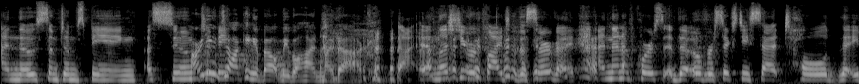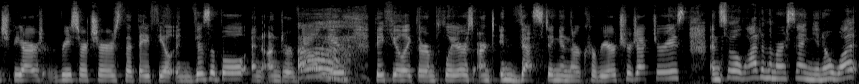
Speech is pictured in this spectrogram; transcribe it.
and those symptoms being assumed Are to you be... talking about me behind my back? Unless you replied to the survey. And then, of course, the over 60 set told the HBR researchers that they feel invisible and undervalued. Ah. They feel like their employers aren't investing in their career trajectories. And so a lot of them are saying, you know what?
